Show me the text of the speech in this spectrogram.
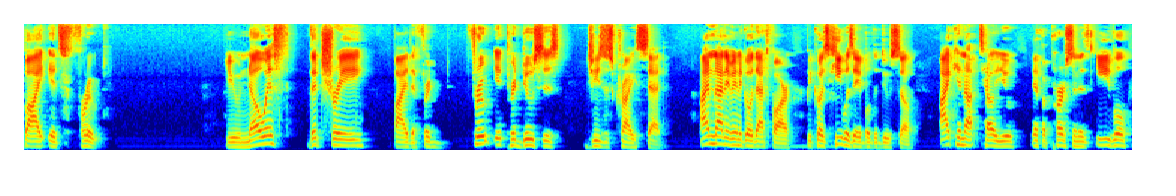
by its fruit. You knoweth the tree by the fruit it produces, Jesus Christ said. I'm not even going to go that far because he was able to do so. I cannot tell you if a person is evil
